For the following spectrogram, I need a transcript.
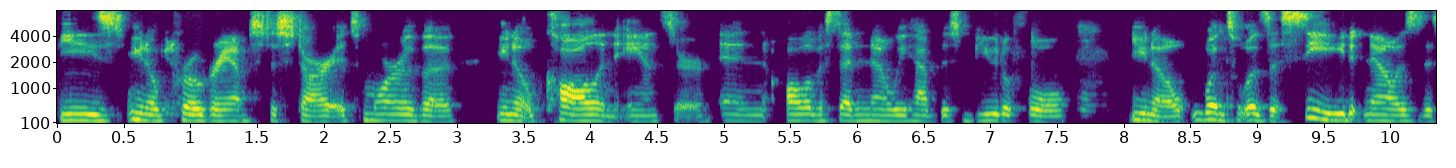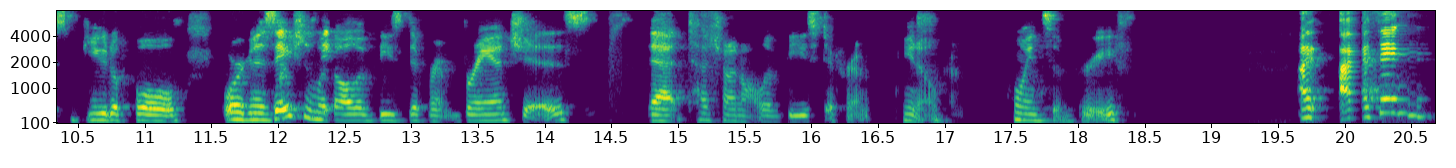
these you know programs to start. It's more of a you know call and answer. And all of a sudden now we have this beautiful you know once was a seed now is this beautiful organization with all of these different branches that touch on all of these different you know points of grief i i think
